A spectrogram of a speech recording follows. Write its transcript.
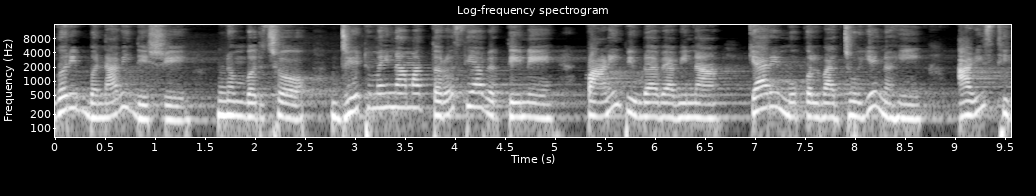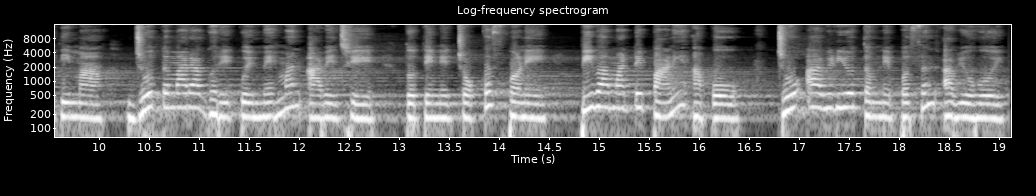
ગરીબ બનાવી દેશે. નંબર છ જેઠ મહિનામાં તરસ્યા વ્યક્તિને પાણી પીવડાવ્યા વિના ક્યારે મોકલવા જોઈએ નહીં. આવી સ્થિતિમાં જો તમારા ઘરે કોઈ મહેમાન આવે છે, તો તેને ચોક્કસપણે પીવા માટે પાણી આપો. જો આ વીડિયો તમને પસંદ આવ્યો હોય,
